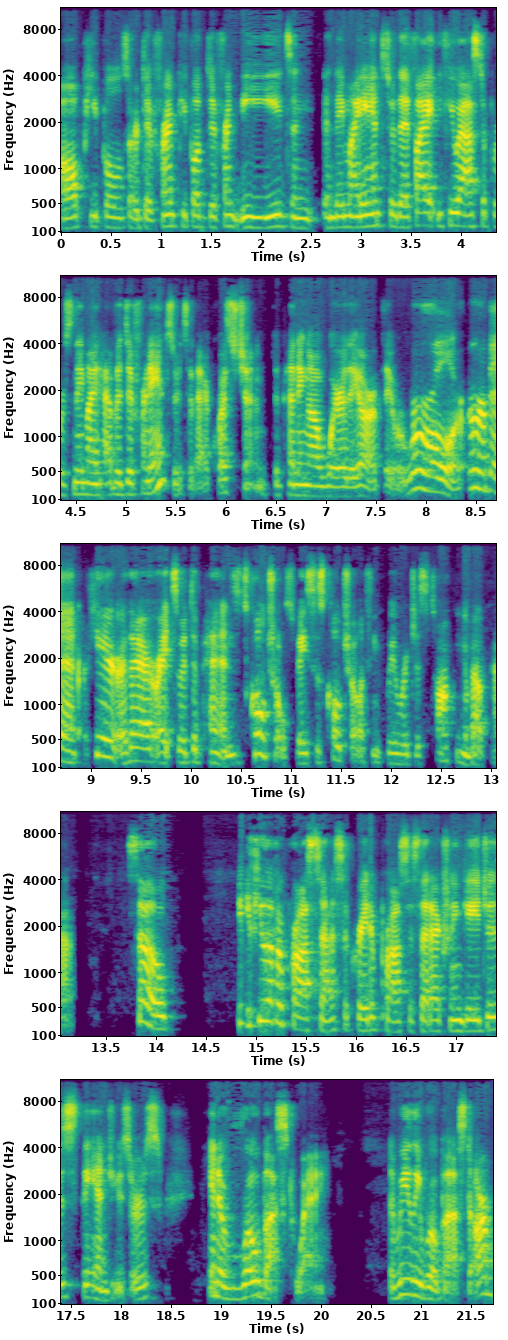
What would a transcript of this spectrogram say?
All peoples are different. People have different needs and, and they might answer that. If i if you asked a person they might have a different answer to that question depending on where they are. If they were rural or urban or here or there right? So it depends. It's cultural. Space is cultural. I think we were just talking about that. So if you have a process a creative process that actually engages the end users in a robust way a really robust our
